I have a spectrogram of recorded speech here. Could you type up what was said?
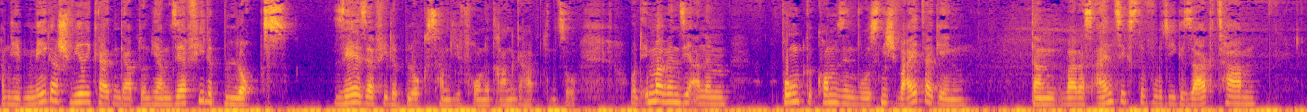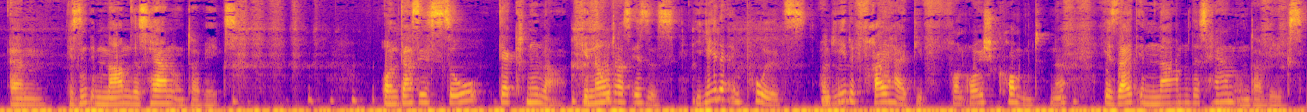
haben die mega Schwierigkeiten gehabt und die haben sehr viele Blocks, sehr, sehr viele Blocks haben die vorne dran gehabt und so. Und immer wenn sie an einem Punkt gekommen sind, wo es nicht weiterging, dann war das Einzigste, wo sie gesagt haben, ähm, wir sind im Namen des Herrn unterwegs. Und das ist so der Knüller. Genau das ist es. Jeder Impuls und jede Freiheit, die von euch kommt, ne, ihr seid im Namen des Herrn unterwegs.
